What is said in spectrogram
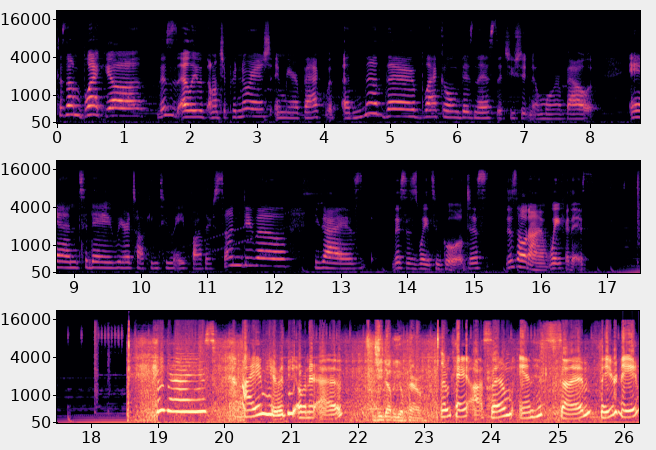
Cause I'm black, y'all. This is Ellie with Entrepreneurish, and we are back with another black-owned business that you should know more about. And today we are talking to a father-son duo. You guys, this is way too cool. Just, just hold on. Wait for this. Hey guys, I am here with the owner of GW Apparel. Okay, awesome. And his son. Say your name.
